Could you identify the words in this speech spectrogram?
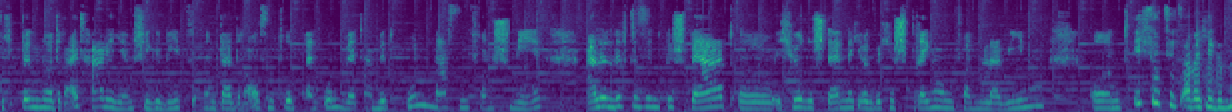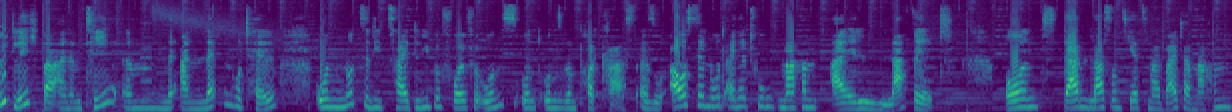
ich bin nur drei Tage hier im Skigebiet und da draußen tobt ein Unwetter mit Unmassen von Schnee. Alle Lifte sind gesperrt. Äh, ich höre ständig irgendwelche Sprengungen von Lawinen. Und ich sitze jetzt aber hier gemütlich bei einem Tee in einem netten Hotel und nutze die Zeit liebevoll für uns und unseren Podcast. Also aus der Not eine Tugend machen. I love it. Und dann lass uns jetzt mal weitermachen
